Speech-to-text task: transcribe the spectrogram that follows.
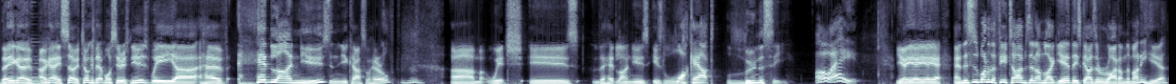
There you go. Okay, so talking about more serious news, we uh, have headline news in the Newcastle Herald, um, which is the headline news is lockout lunacy. Oh, hey. Yeah, yeah, yeah, yeah. And this is one of the few times that I'm like, yeah, these guys are right on the money here.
